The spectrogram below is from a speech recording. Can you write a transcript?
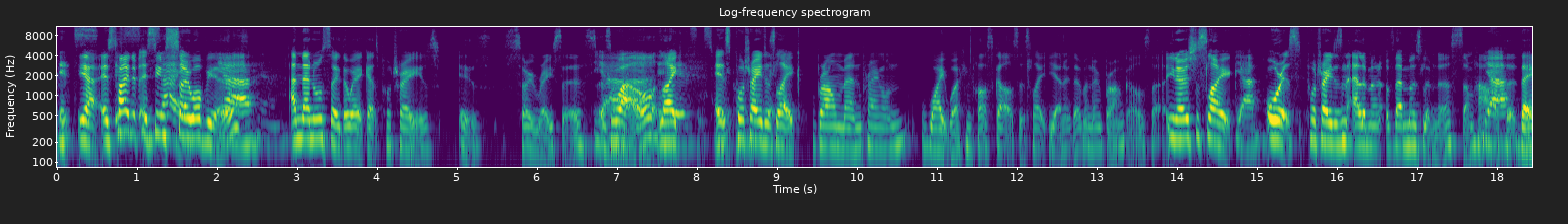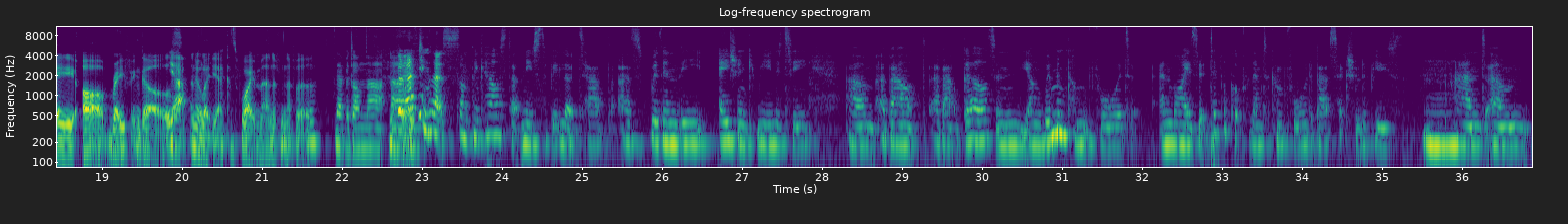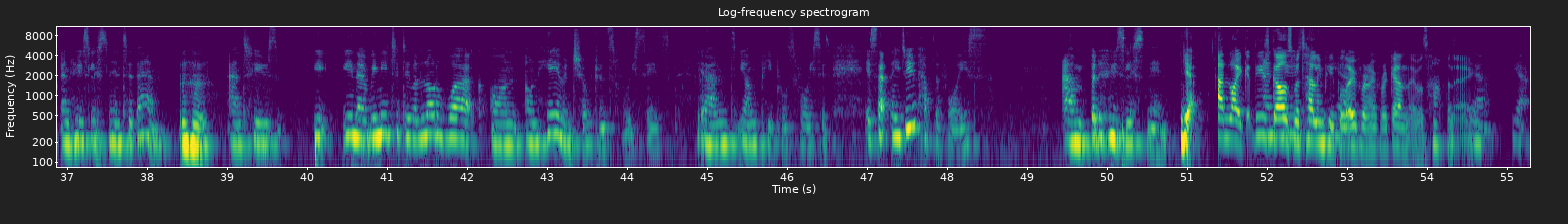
it's Yeah, it's kind of- it seems so insane. obvious. Yeah. And then also the way it gets portrayed is so racist as well. it Like is. It's really it's portrayed as like brown men preying on white working class girls. It's like, yeah, no, there were no brown girls there. You know, it's just like Yeah. or it's portrayed as an element of their Muslimness somehow Yeah. that they are raping girls. Yeah. And you're like, yeah, because white men have never Never done that. No. But I think that's something else that needs to be looked at as within the Asian community um, about about girls and young women coming forward, and why is it difficult for them to come forward about sexual abuse, Mm. and um, and who's listening to them, mm-hmm. and who's you, you know we need to do a lot of work on on hearing children's voices Yeah. and young people's voices. Is that they do have the voice, um, but who's listening? Yeah. And like these And girls were telling people yeah. over and over again that it was happening. Yeah, yeah.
